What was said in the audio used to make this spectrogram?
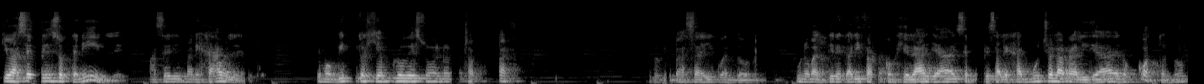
que va a ser insostenible, va a ser inmanejable. Hemos visto ejemplos de eso en otras partes. Lo que pasa ahí cuando uno mantiene tarifas congeladas ya se empieza a alejar mucho la realidad de los costos, ¿no?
